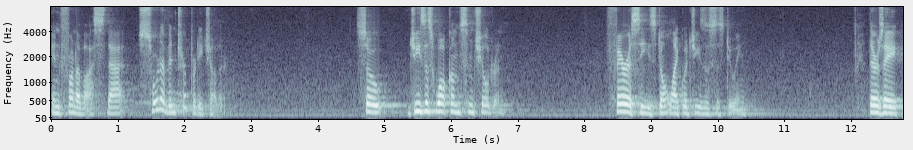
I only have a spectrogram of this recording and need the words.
in front of us that sort of interpret each other. So Jesus welcomes some children. Pharisees don't like what Jesus is doing. There's a,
